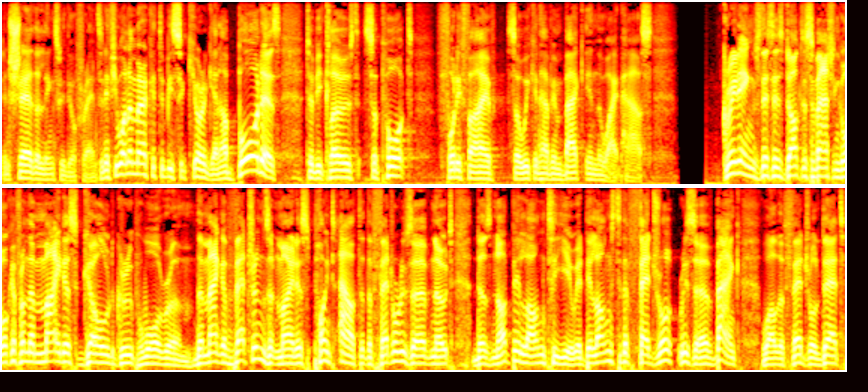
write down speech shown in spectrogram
and share the links with your friends. And if you want America to be secure again, our borders to be closed, support 45 so we can have him back in the White House. Greetings, this is Dr. Sebastian Gorka from the Midas Gold Group War Room. The MAGA veterans at Midas point out that the Federal Reserve note does not belong to you. It belongs to the Federal Reserve Bank, while the federal debt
